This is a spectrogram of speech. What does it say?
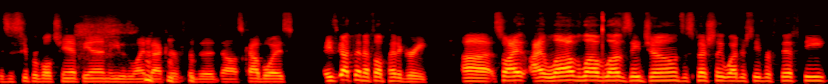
is a Super Bowl champion? He was a linebacker for the Dallas Cowboys. He's got the NFL pedigree. Uh, so I, I love love love Zay Jones, especially wide receiver fifty.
